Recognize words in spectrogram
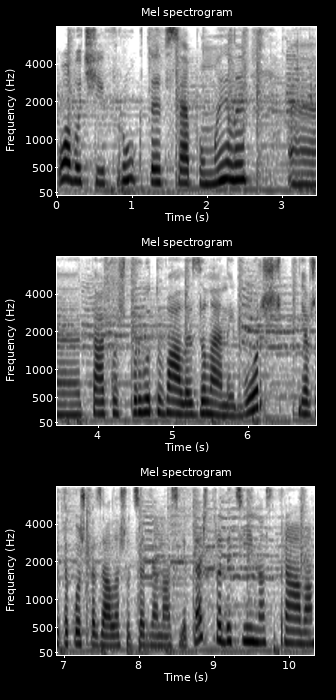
овочі, фрукти, все помили. Е, також приготували зелений борщ. Я вже також казала, що це для нас є теж традиційна страва.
